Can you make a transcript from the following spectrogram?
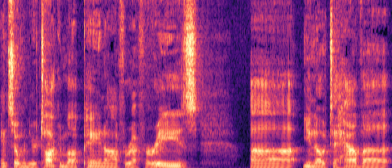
And so when you're talking about paying off referees, uh, you know, to have a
